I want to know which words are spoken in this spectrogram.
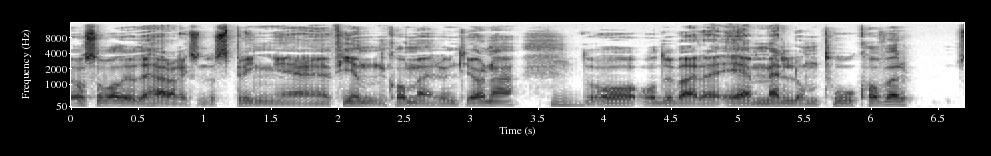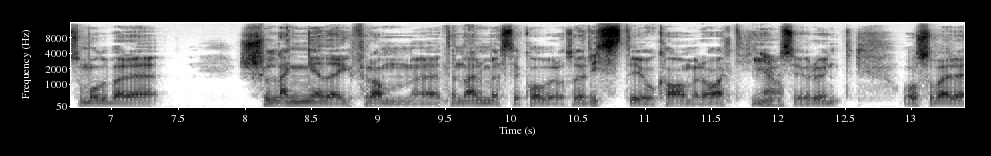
Og så var det jo det her liksom, du springer, fienden kommer rundt hjørnet, Mm. og, og du bare er mellom to cover, så må du bare slenge deg fram eh, til nærmeste cover, og så rister jo kameraet, og alt hiver seg jo rundt. Og så bare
